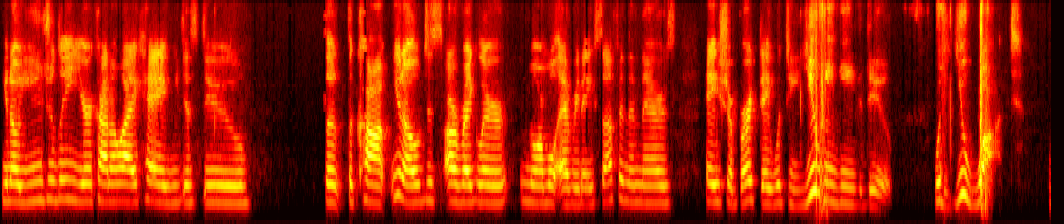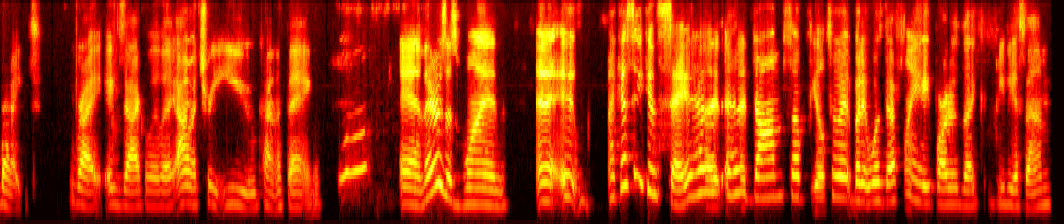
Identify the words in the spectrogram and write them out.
You know, usually you're kind of like, hey, we just do the the comp, you know, just our regular, normal, everyday stuff. And then there's, hey, it's your birthday. What do you need to do? What do you want? Right. Right. Exactly. Like I'm a treat you kind of thing. Mm-hmm. And there's this one, and it, it, I guess you can say it had, it had a dom sub feel to it, but it was definitely a part of like BDSM.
